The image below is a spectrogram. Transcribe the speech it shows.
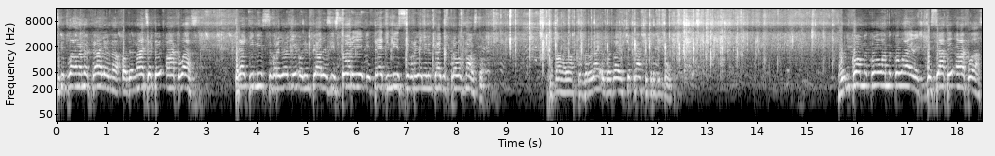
Світлана Михайлівна, 11 А клас. Третє місце в районі Олімпіади з історії і третє місце в районі Олімпіади з правознавства. Світлана, я вас поздравляю і бажаю ще кращих результатів. Гунько Микола Миколайович, 10 А клас.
